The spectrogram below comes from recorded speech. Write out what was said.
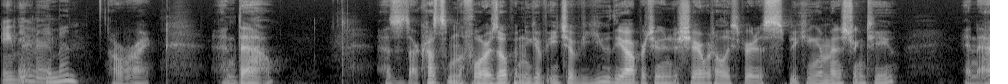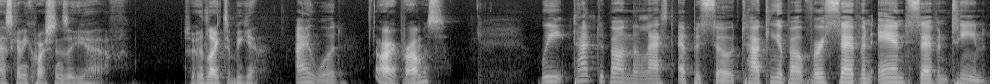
Amen. Amen. All right. And now, as is our custom, the floor is open to give each of you the opportunity to share what Holy Spirit is speaking and ministering to you and ask any questions that you have. So, who'd like to begin? I would. All right, promise. We talked about in the last episode, talking about verse 7 and 17.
